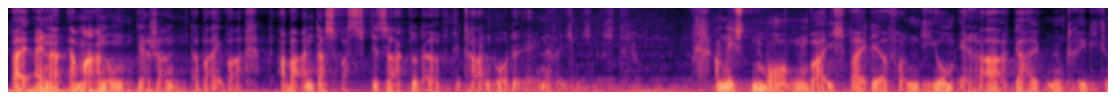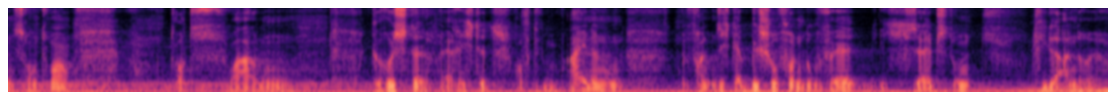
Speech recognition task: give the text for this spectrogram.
bei einer Ermahnung der Jeanne dabei war. Aber an das, was gesagt oder getan wurde, erinnere ich mich nicht. Am nächsten Morgen war ich bei der von Guillaume Erard gehaltenen Predigt in Saint-Ouen, Dort waren Gerüste errichtet. Auf dem einen befanden sich der Bischof von Beauvais, ich selbst und viele andere.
